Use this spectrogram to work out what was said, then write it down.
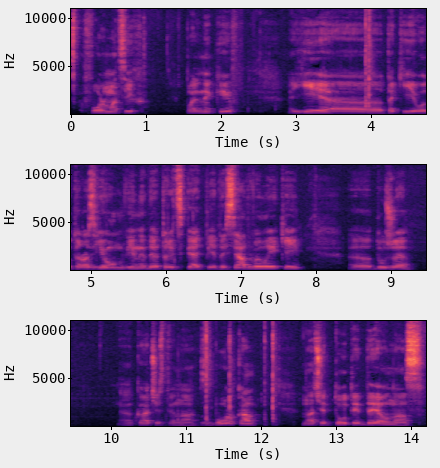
форма цих пальників. Є такий от розйом, він іде 35-50 великий, дуже качественна зборка. Значить, тут іде у нас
